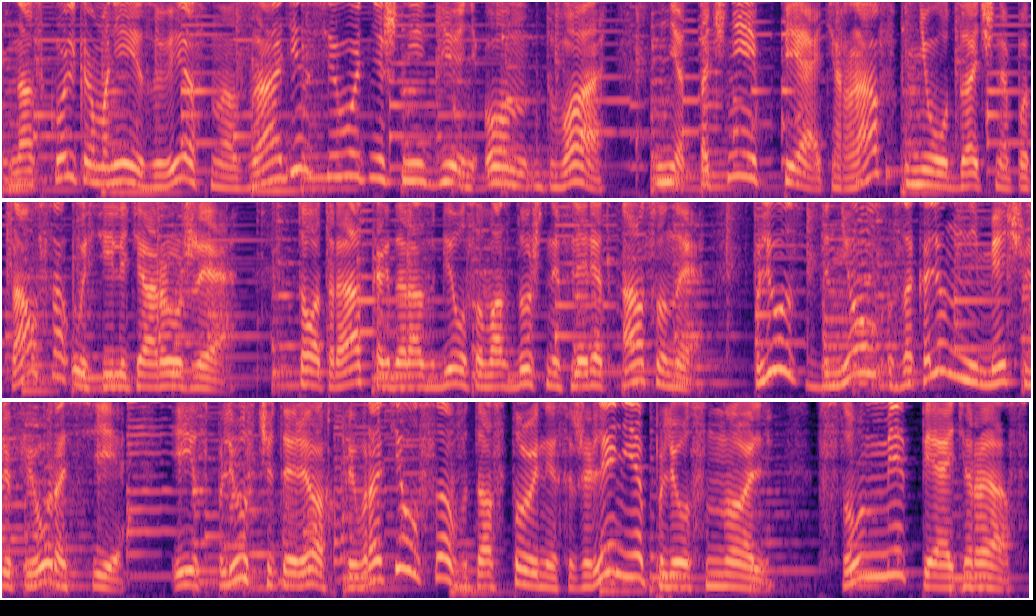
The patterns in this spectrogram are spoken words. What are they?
Насколько мне известно, за один сегодняшний день он два нет, точнее пять раз неудачно пытался усилить оружие. Тот раз, когда разбился воздушный флерет Асуны, плюс днем закаленный меч Люфиора Си, из плюс 4 превратился в достойное сожаление плюс 0. В сумме 5 раз.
